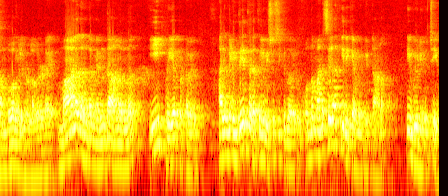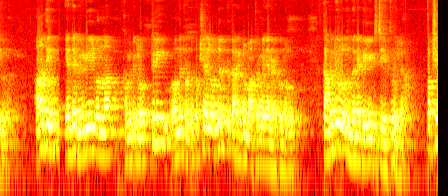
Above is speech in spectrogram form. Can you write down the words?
സംഭവങ്ങളിലുള്ളവരുടെ മാനദണ്ഡം എന്താണെന്ന് ഈ പ്രിയപ്പെട്ടവരും അല്ലെങ്കിൽ ഇതേ തരത്തിൽ വിശ്വസിക്കുന്നവരും ഒന്ന് മനസ്സിലാക്കിയിരിക്കാൻ വേണ്ടിയിട്ടാണ് ഈ വീഡിയോ ചെയ്യുന്നത്. ആദ്യം എന്റെ വീഡിയോയിൽ വന്ന കമന്റുകൾ ഒത്തിരി വന്നിട്ടുണ്ട്. പക്ഷേ അതിൽ ഒന്ന് രണ്ട് കാര്യങ്ങൾ മാത്രമേ ഞാൻ എടുക്കുന്നുള്ളൂ. കമന്റുകളൊന്നും തന്നെ ഡിലീറ്റ് ചെയ്യത്തുമില്ല പക്ഷേ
